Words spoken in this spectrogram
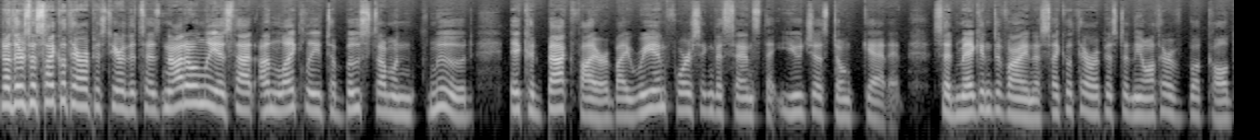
No, there's a psychotherapist here that says not only is that unlikely to boost someone's mood, it could backfire by reinforcing the sense that you just don't get it, said Megan Devine, a psychotherapist and the author of a book called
